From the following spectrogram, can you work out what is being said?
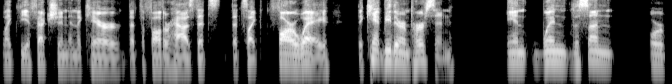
like the affection and the care that the father has that's that's like far away. They can't be there in person. And when the son or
